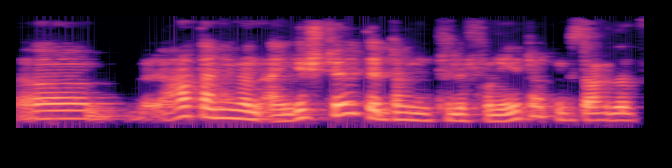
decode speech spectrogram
äh, hat dann jemand eingestellt, der dann telefoniert hat und gesagt hat,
